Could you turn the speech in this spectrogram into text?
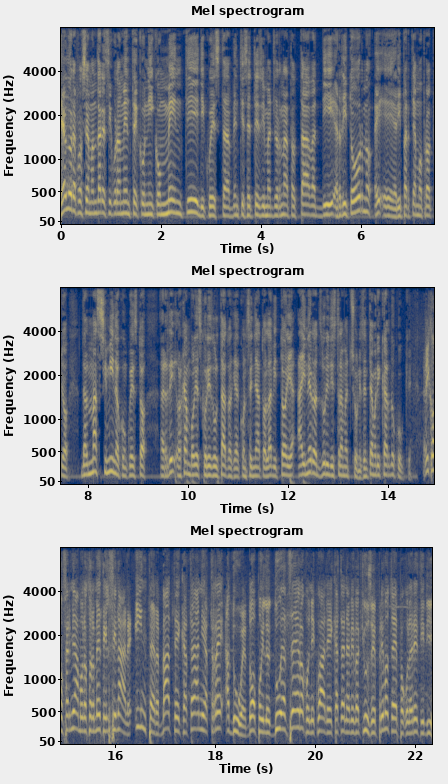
E allora possiamo andare sicuramente con i commenti di questa ventisettesima giornata ottava di ritorno e, e ripartiamo proprio dal Massimino con questo rocambolesco risultato che ha consegnato la vittoria ai nero-azzurri di Stramaccioni. Sentiamo Riccardo Cucchi. Riconfermiamo naturalmente il finale. Inter batte Catania 3 a 2 dopo il 2 a 0 con il quale Catania aveva chiuso il primo tempo con le reti di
